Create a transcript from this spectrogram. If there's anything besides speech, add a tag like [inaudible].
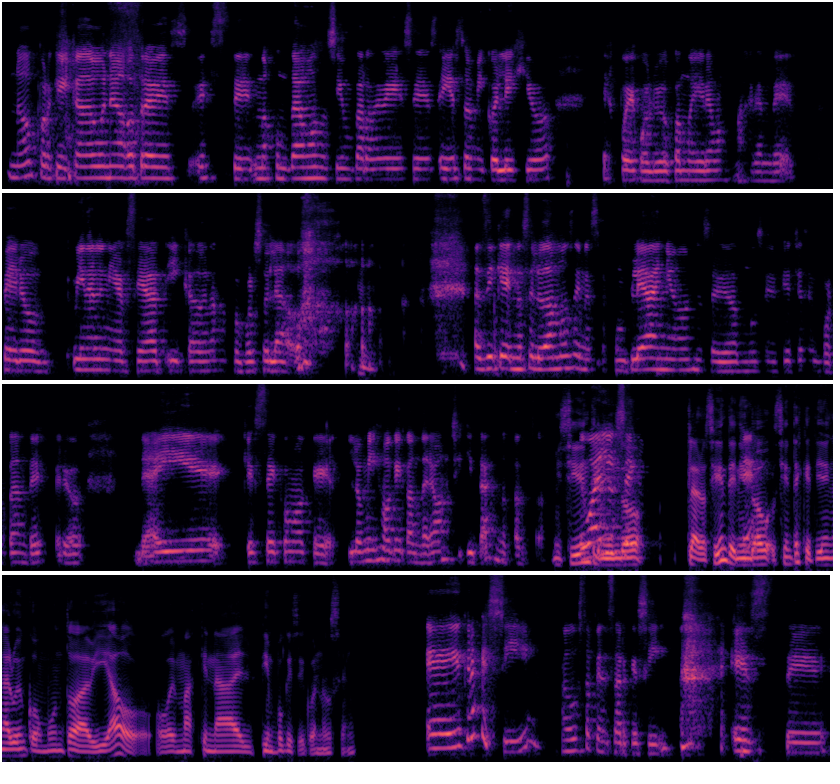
¿no? Porque cada una otra vez este, nos juntamos así un par de veces, ella estuvo en mi colegio, después volvió cuando ya éramos más grandes, pero vino a la universidad y cada una se fue por su lado. Mm. [laughs] así que nos saludamos en nuestros cumpleaños, nos saludamos en fiestas importantes, pero de ahí que sé como que lo mismo que cuando éramos chiquitas, no tanto. Y siguen teniendo, claro, siguen teniendo, ¿sientes que tienen algo en común todavía o, o es más que nada el tiempo que se conocen? Eh, yo creo que sí, me gusta pensar que sí. [laughs] este,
